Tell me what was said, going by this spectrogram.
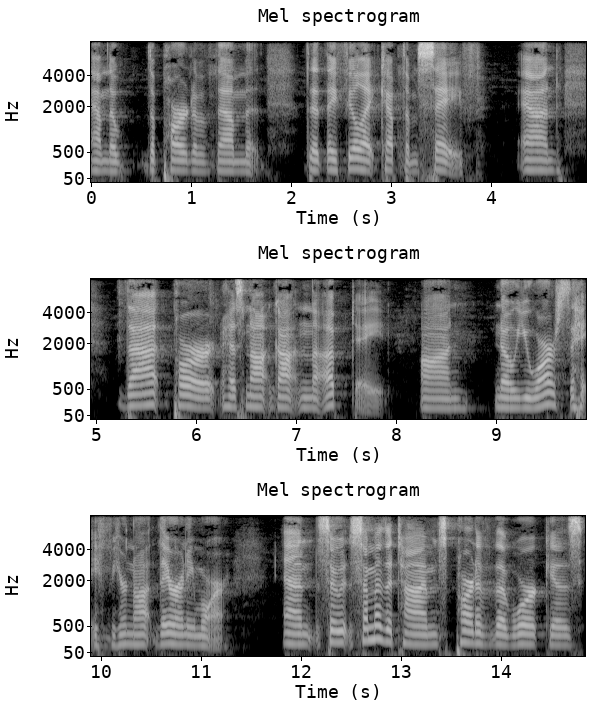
and the the part of them that that they feel like kept them safe. And that part has not gotten the update on no, you are safe. You're not there anymore. And so some of the times part of the work is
